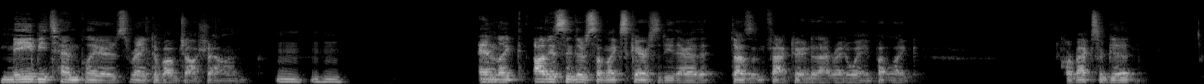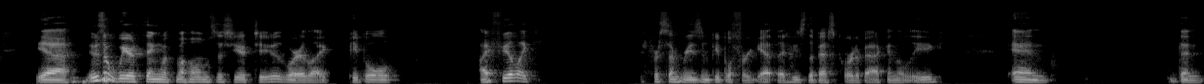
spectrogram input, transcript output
maybe 10 players ranked above Josh Allen. Mm-hmm. And like, obviously, there's some like scarcity there that doesn't factor into that right away, but like, quarterbacks are good. Yeah, it was a weird thing with Mahomes this year too, where like people, I feel like for some reason people forget that he's the best quarterback in the league, and then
